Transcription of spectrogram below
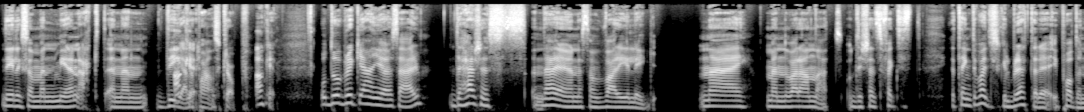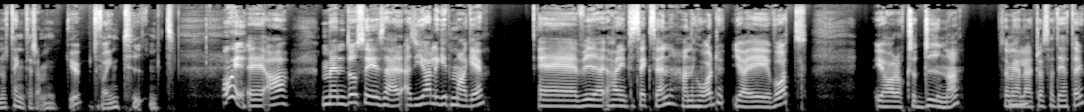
Det är liksom en, mer en akt än en del Okej. på hans kropp. Okej. Och då brukar han göra så här. Det här, känns, det här gör jag nästan varje ligg. Nej, men varannat. Och det känns faktiskt, jag tänkte på att jag skulle berätta det i podden och tänkte så här, men gud vad intimt. Oj. Eh, ja, men då så är det så här att jag ligger på mage. Eh, vi har inte sex än, han är hård, jag är våt. Jag har också dyna som vi har lärt oss att det heter.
